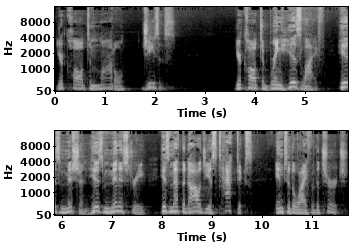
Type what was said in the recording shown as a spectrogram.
you're called to model Jesus. You're called to bring His life, His mission, His ministry, His methodology, His tactics into the life of the church.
